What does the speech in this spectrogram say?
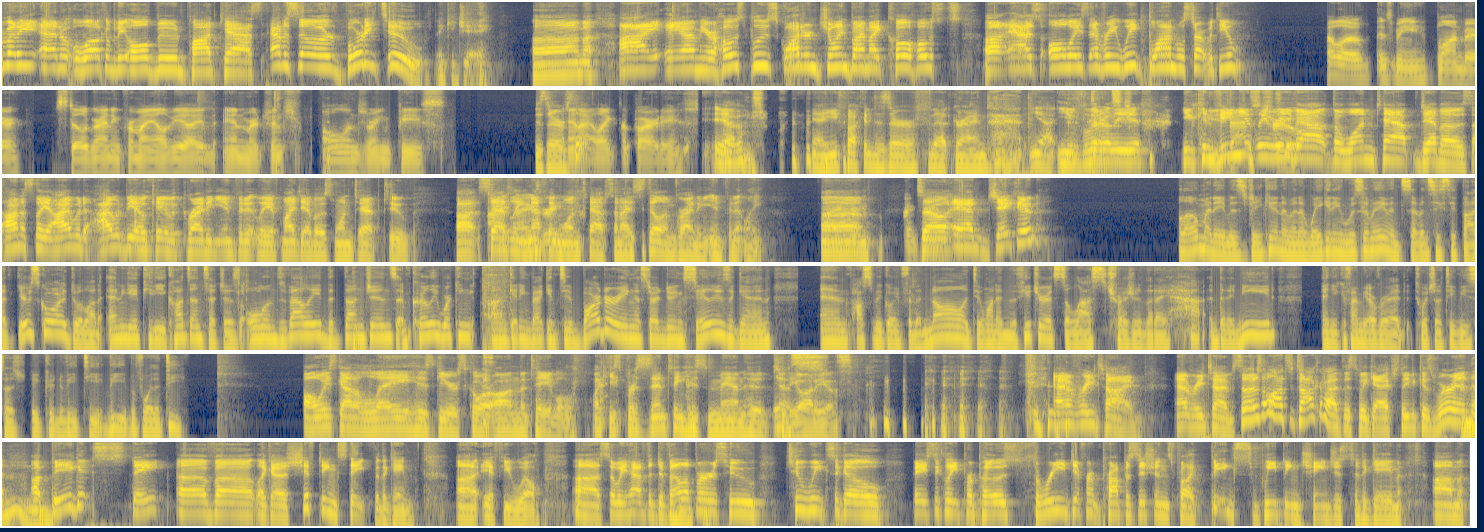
everybody, and welcome to the Old Moon Podcast, episode 42. Thank you, Jay. Um, I am your host, Blue Squadron, joined by my co-hosts, uh, as always, every week. Blonde, we'll start with you. Hello, it's me, Blonde Bear. Still grinding for my LVI and Merchant Olin's Ring piece. Deserves and it. I like the party. Yeah, yeah, you fucking deserve that grind. Yeah, you've literally you conveniently That's leave out the one tap demos. Honestly, I would I would be okay with grinding infinitely if my demos one tap too. Uh, sadly, I nothing agree. one taps, and I still am grinding infinitely. I agree. Um, I agree. so and Jacob, Hello, my name is Jaykun. I'm an Awakening Wusume in 765 gear score. I do a lot of endgame PvE content such as Oluun's Valley, the dungeons. I'm currently working on getting back into bartering and start doing sales again and possibly going for the null. I do want it in the future. It's the last treasure that I ha- that I need. And you can find me over at twitch.tv slash VTV before the T. always got to lay his gear score on the table, like he's presenting his manhood to the audience. every time, every time. So there's a lot to talk about this week, actually, because we're in Mhm. a big state of uh, like a shifting state for the game, uh, if you will. Uh, so we have the developers who two weeks ago basically proposed three different propositions for like big sweeping changes to the game. Um,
